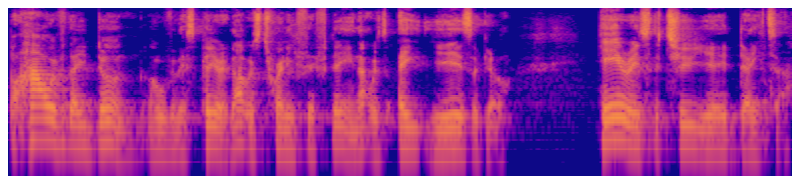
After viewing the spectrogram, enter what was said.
But how have they done over this period? That was 2015, that was eight years ago. Here is the two year data,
